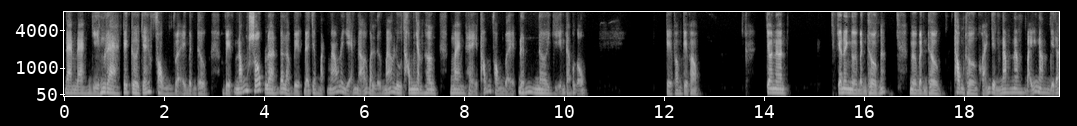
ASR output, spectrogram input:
đang đang diễn ra cái cơ chế phòng vệ bình thường. Việc nóng sốt lên đó là việc để cho mạch máu nó giãn nở và lượng máu lưu thông nhanh hơn mang hệ thống phòng vệ đến nơi diễn ra bất ổn kịp không? Kịp không? Cho nên cho nên người bình thường á người bình thường thông thường khoảng chừng 5 năm 7 năm gì đó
